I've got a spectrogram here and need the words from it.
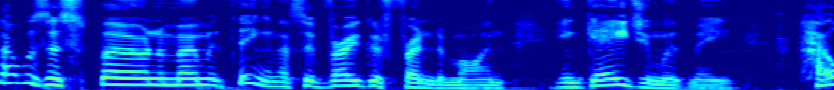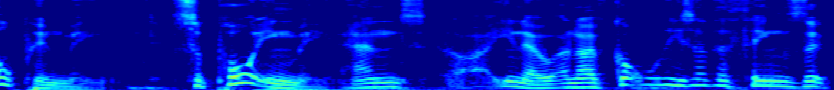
that was a spur in the moment thing. And that's a very good friend of mine engaging with me helping me supporting me. And uh, you know and i've got all these other things that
